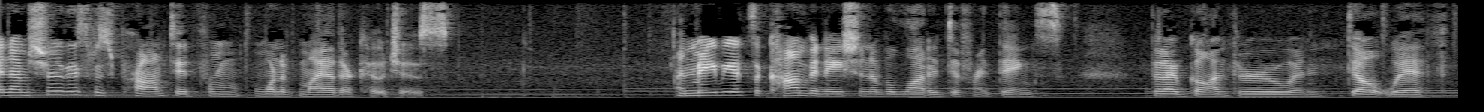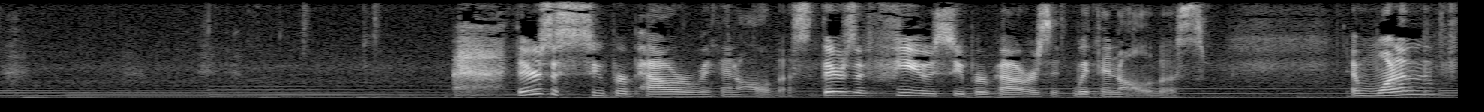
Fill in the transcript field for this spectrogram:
And I'm sure this was prompted from one of my other coaches. And maybe it's a combination of a lot of different things that I've gone through and dealt with. There's a superpower within all of us. There's a few superpowers within all of us. And one of the,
